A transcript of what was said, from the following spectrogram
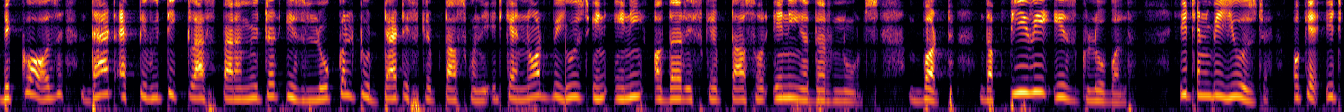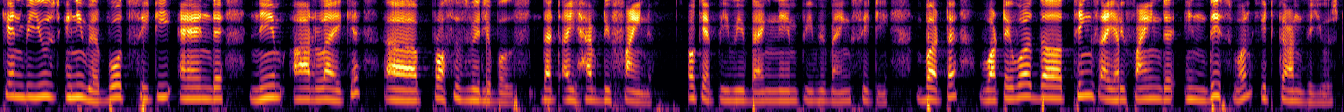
Because that activity class parameter is local to that script task only. It cannot be used in any other script task or any other nodes. But the PV is global. It can be used okay it can be used anywhere. Both city and name are like uh, process variables that I have defined. Okay PV bang name PV bang city. But uh, whatever the things I have defined in this one it can't be used.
